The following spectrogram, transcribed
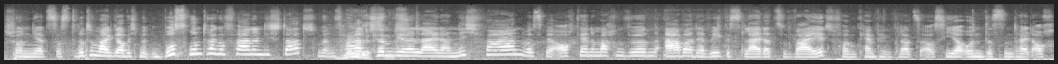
schon jetzt das dritte Mal, glaube ich, mit dem Bus runtergefahren in die Stadt. Mit dem Fahrrad Mindestens. können wir leider nicht fahren, was wir auch gerne machen würden. Aber der Weg ist leider zu weit vom Campingplatz aus hier. Und es sind halt auch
